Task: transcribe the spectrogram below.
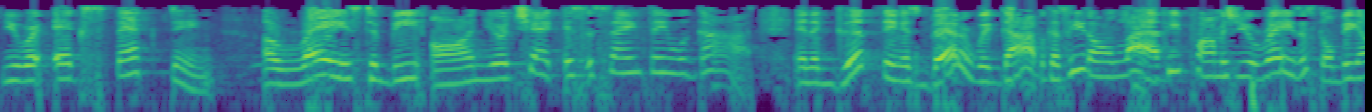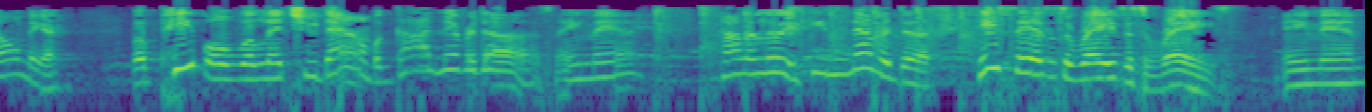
you were expecting a raise to be on your check. It's the same thing with God. And the good thing is better with God because He don't lie. If He promised you a raise, it's going to be on there. But people will let you down, but God never does. Amen. Hallelujah. He never does. He says it's a raise, it's a raise. Amen.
